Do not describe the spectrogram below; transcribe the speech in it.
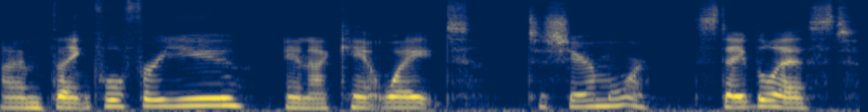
I'm thankful for you and I can't wait to share more. Stay blessed.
